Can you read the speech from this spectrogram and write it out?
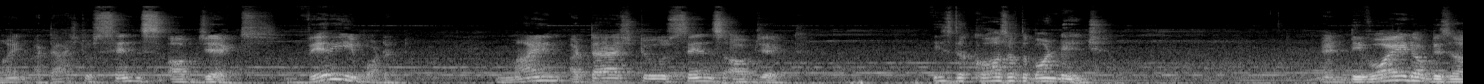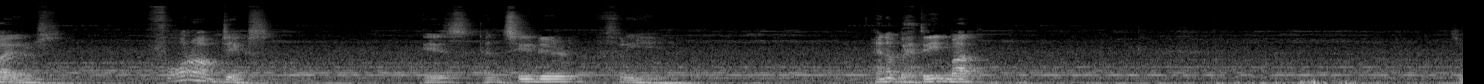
Mind attached to sense objects, very important. Mind attached to sense object is the cause of the bondage and devoid of desires for objects is considered free है ना बेहतरीन बात so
